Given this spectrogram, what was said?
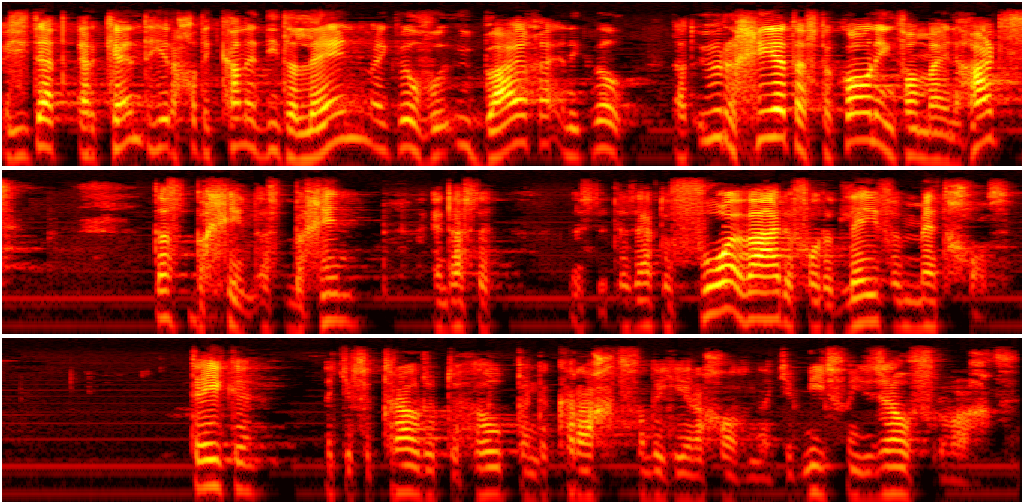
als je dat erkent, Heer God, ik kan het niet alleen, maar ik wil voor u buigen en ik wil dat u regeert als de koning van mijn hart. Dat is het begin, dat is het begin. En dat is, de, dat is, de, dat is eigenlijk de voorwaarde voor het leven met God. Teken dat je vertrouwt op de hulp en de kracht van de Heere God en dat je het niet van jezelf verwacht.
